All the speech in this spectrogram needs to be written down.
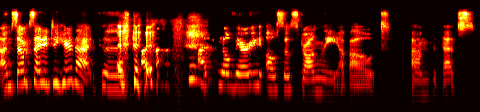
I'm so excited to hear that because I, I, feel very also strongly about um, that. That's that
